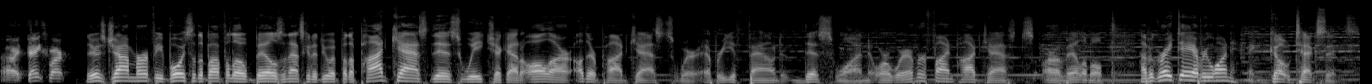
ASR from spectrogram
All right. Thanks, Marc. There's John Murphy, voice of the Buffalo Bills, and that's going to do it for the podcast this week. Check out all our other podcasts wherever you found this one or wherever fine podcasts are available. Have a great day, everyone, and go Texans.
